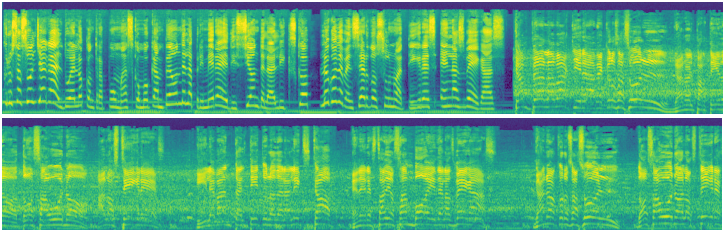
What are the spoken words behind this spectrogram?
Cruz Azul llega al duelo contra Pumas como campeón de la primera edición de la League's Cup luego de vencer 2-1 a Tigres en Las Vegas. Campeón la máquina de Cruz Azul. Ganó el partido 2 a 1 a los Tigres y levanta el título de la League's Cup en el estadio San Boy de Las Vegas. Ganó Cruz Azul 2 a 1 a los Tigres.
